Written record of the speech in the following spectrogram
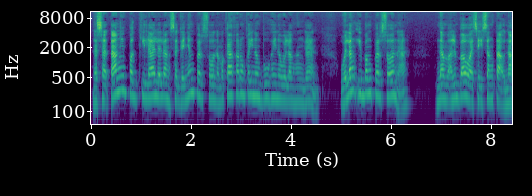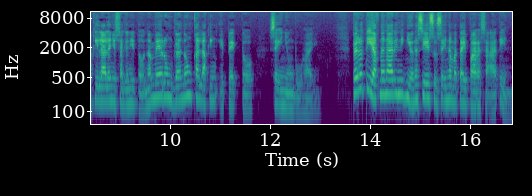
na sa tanging pagkilala lang sa ganyang persona, magkakaroon kayo ng buhay na walang hanggan. Walang ibang persona na halimbawa sa isang tao nakilala nyo sa ganito na merong ganong kalaking epekto sa inyong buhay. Pero tiyak na narinig nyo na si Jesus ay namatay para sa atin.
